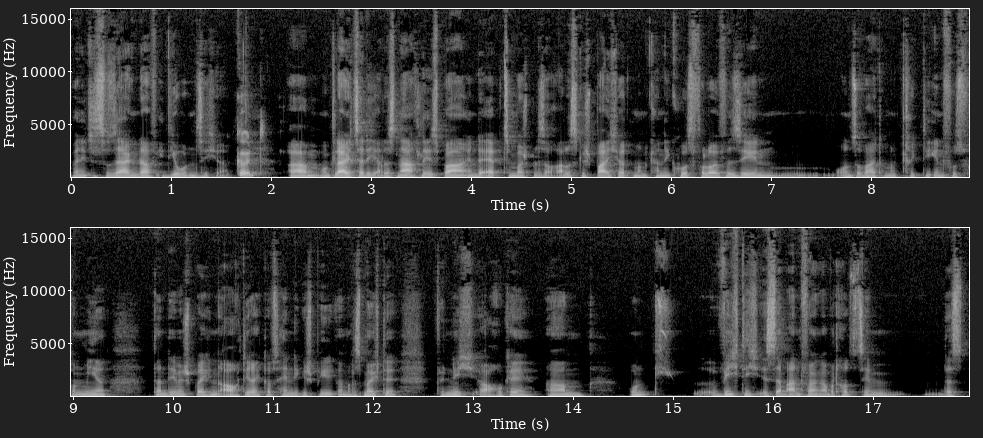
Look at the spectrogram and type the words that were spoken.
wenn ich das so sagen darf, idiotensicher. Gut. Ähm, und gleichzeitig alles nachlesbar. In der App zum Beispiel ist auch alles gespeichert. Man kann die Kursverläufe sehen und so weiter. Man kriegt die Infos von mir dann dementsprechend auch direkt aufs Handy gespielt, wenn man das möchte. Wenn nicht, auch okay. Ähm, und wichtig ist am Anfang aber trotzdem, dass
